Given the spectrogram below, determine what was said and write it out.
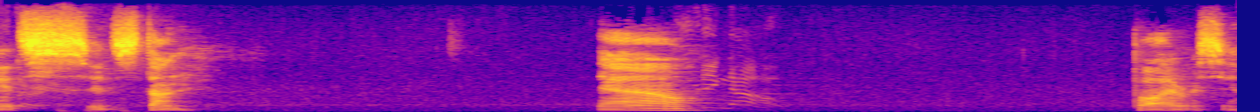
It's it's done. Now piracy.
